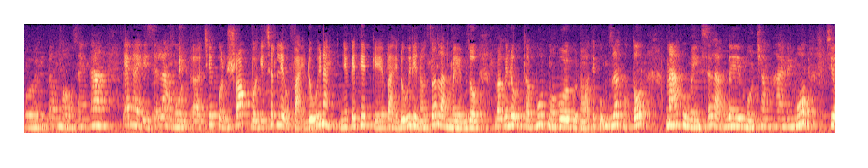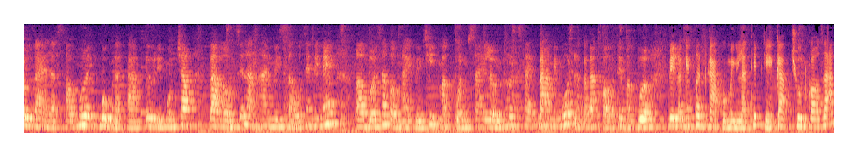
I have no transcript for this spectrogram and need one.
với tông màu xanh than. Em này thì sẽ là một uh, chiếc quần short với cái chất liệu vải đũi này. Những cái thiết kế vải đũi thì nó rất là mềm rồi. Và cái độ thấm hút mồ hôi của nó thì cũng rất là tốt mã của mình sẽ là B121 chiều dài là 60 bụng là 84 đến 100 và ống sẽ là 26 cm à, với sản phẩm này quý chị mặc quần size lớn hơn size 31 là các bác có thể mặc vừa. Vì là cái phần cạp của mình là thiết kế cạp chun co giãn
